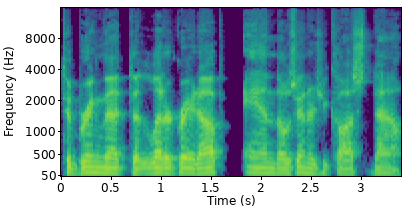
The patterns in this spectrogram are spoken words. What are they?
to bring that uh, letter grade up and those energy costs down?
